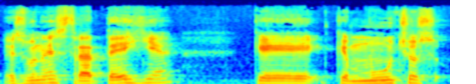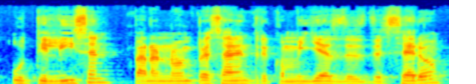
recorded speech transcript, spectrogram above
es una estrategia que, muchos utilizan para no empezar entre comillas desde cero,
